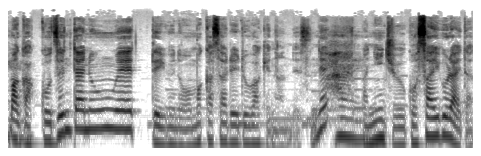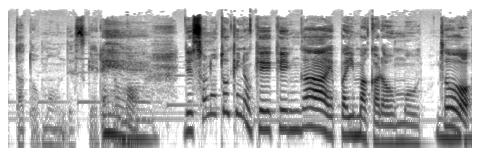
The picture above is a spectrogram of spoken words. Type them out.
まあ、学校全体の運営っていうのを任されるわけなんですね。はい、まあ、25歳ぐらいだったと思うんですけれども、えー、でその時の経験がやっぱり今から思うと、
